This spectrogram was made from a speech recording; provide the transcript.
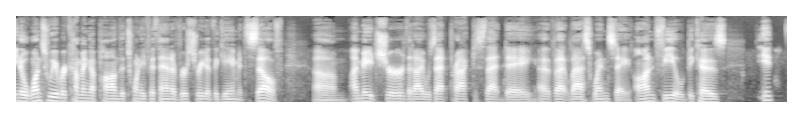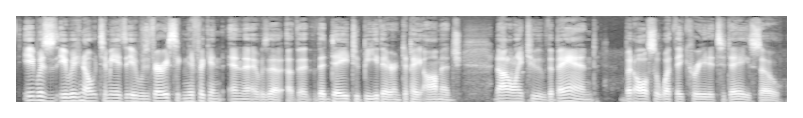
you know, once we were coming upon the 25th anniversary of the game itself, um, I made sure that I was at practice that day, uh, that last Wednesday, on field because it it was it was you know to me it was very significant and it was a, a the, the day to be there and to pay homage not only to the band but also what they created today. So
